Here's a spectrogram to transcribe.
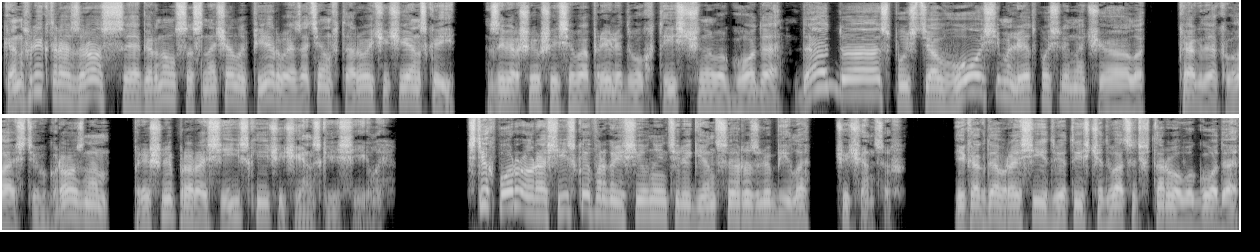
Конфликт разросся и обернулся сначала первой, а затем второй чеченской, завершившейся в апреле 2000 года, да-да, спустя восемь лет после начала, когда к власти в Грозном пришли пророссийские чеченские силы. С тех пор российская прогрессивная интеллигенция разлюбила чеченцев. И когда в России 2022 года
